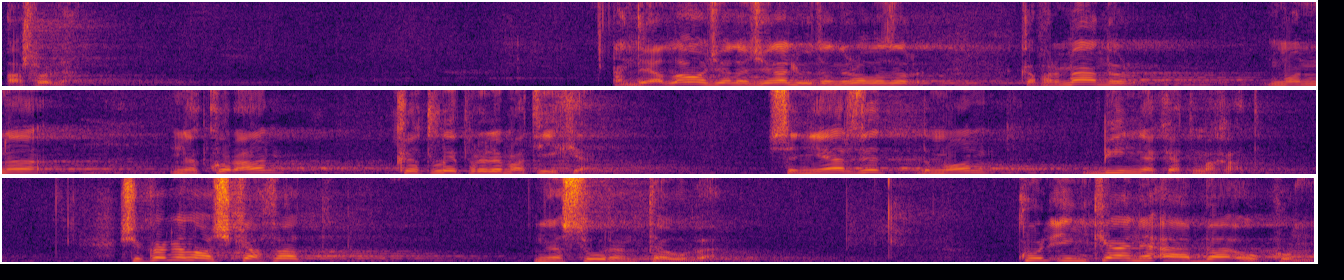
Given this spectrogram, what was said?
është problem. Andej Allahu xhelle xhelaluhu të nderuar vëllezër ka përmendur domethënë në Kur'an këtë lloj problematike. Se njerëzit domethënë bin në këtë mëkat. Shikoni Allahu çka thot në surën Tauba. Kul in kana aba'ukum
